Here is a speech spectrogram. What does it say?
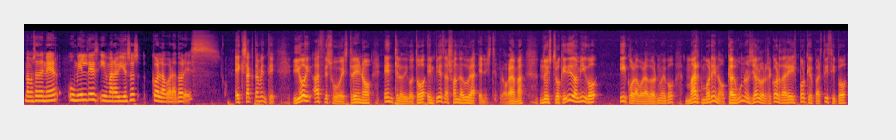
Vamos a tener humildes y maravillosos colaboradores. Exactamente. Y hoy hace su estreno en Te lo digo todo, empieza su andadura en este programa, nuestro querido amigo y colaborador nuevo, Marc Moreno, que algunos ya lo recordaréis porque participó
